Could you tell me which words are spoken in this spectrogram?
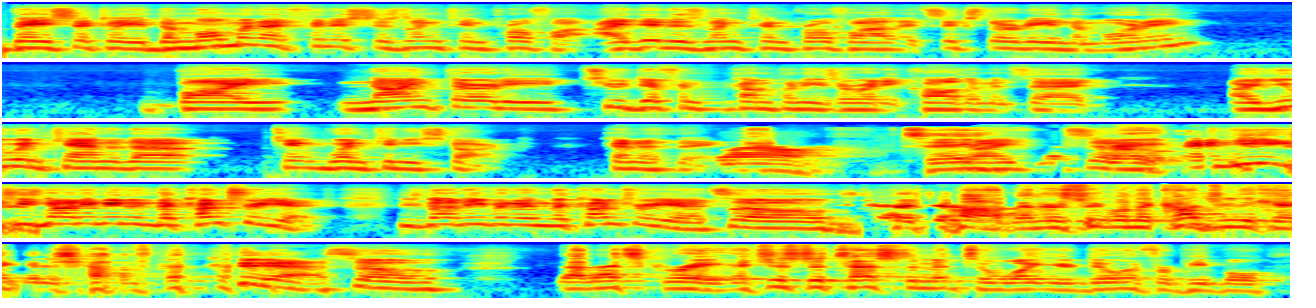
basically the moment I finished his LinkedIn profile, I did his LinkedIn profile at 6:30 in the morning. By 9:30, two different companies already called him and said, "Are you in Canada? Can, when can you start?" Kind of thing. Wow. See, right. so, great. and he he's not even in the country yet. He's not even in the country yet. So, job. And there's people in the country that can't get a job. yeah. So, now that's great. It's just a testament to what you're doing for people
